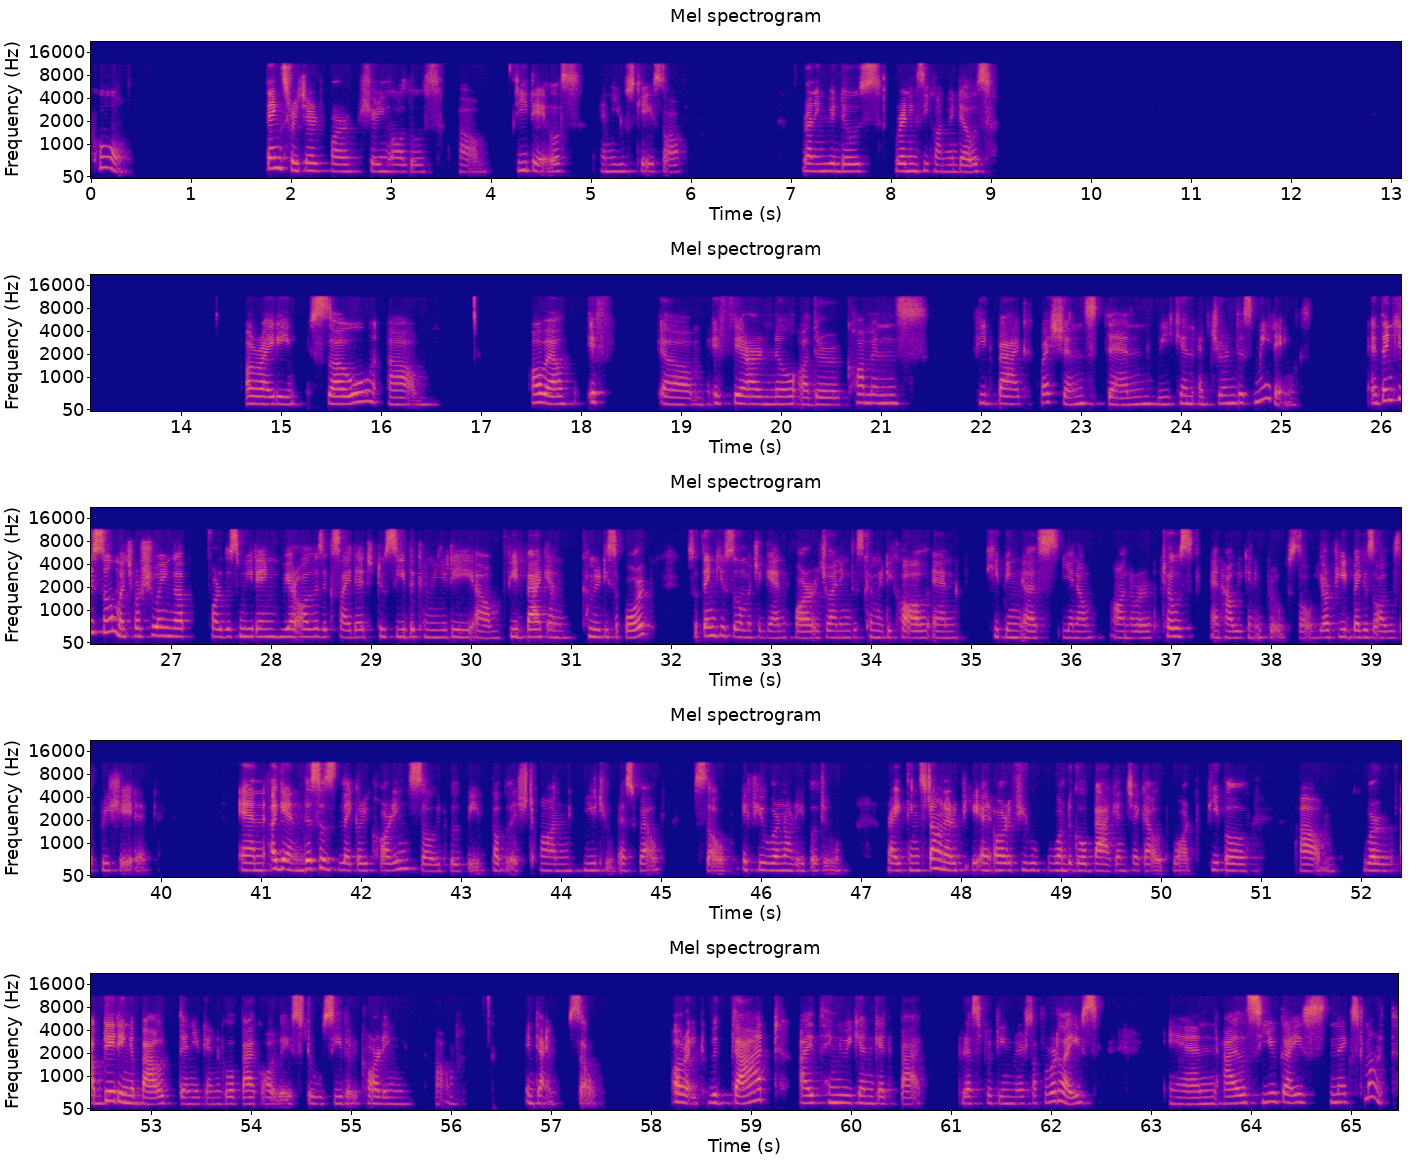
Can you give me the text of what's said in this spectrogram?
cool. Thanks, Richard, for sharing all those um, details and use case of running Windows, running Zeek on Windows. Alrighty, so um, oh well, if um, if there are no other comments, feedback, questions, then we can adjourn this meeting. And thank you so much for showing up for this meeting. We are always excited to see the community um, feedback and community support. So thank you so much again for joining this community call and keeping us, you know, on our toes and how we can improve. So your feedback is always appreciated. And again, this is like a recording, so it will be published on YouTube as well. So if you were not able to write things down, or if, you- or if you want to go back and check out what people um, were updating about, then you can go back always to see the recording um, in time. So, all right, with that, I think we can get back the rest 15 minutes of our lives. And I'll see you guys next month.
